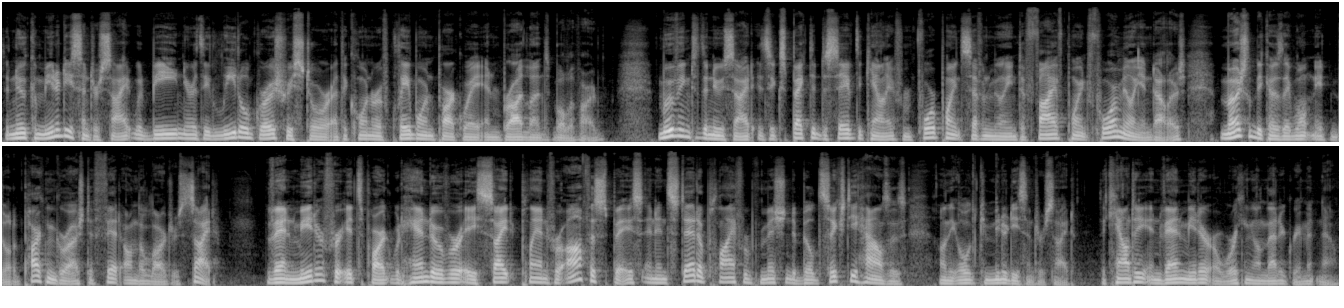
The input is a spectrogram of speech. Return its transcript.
The new community center site would be near the Lidl grocery store at the corner of Claiborne Parkway and Broadlands Boulevard. Moving to the new site is expected to save the county from 4.7 million to 5.4 million dollars, mostly because they won't need to build a parking garage to fit on the larger site. Van Meter, for its part, would hand over a site planned for office space and instead apply for permission to build 60 houses on the old community center site. The county and Van Meter are working on that agreement now.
